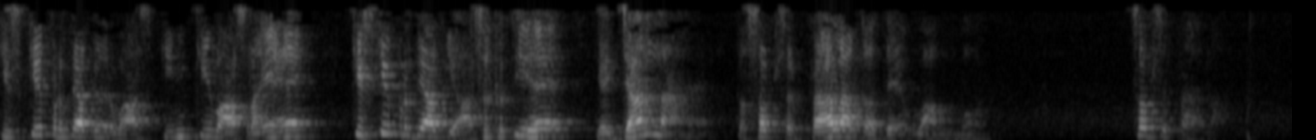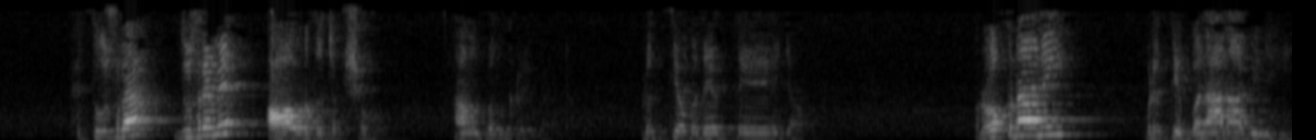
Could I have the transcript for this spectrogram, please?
किसके प्रति आपके निर्वास किन की वासनाएँ हैं, किसके प्रति आपकी आसक्ति है यह जानना है तो सबसे पहला कहते हैं वांग मौन सबसे पहला। फिर दूसरा, दूसरे में आवृत चक्षु। आँख बंद करे को देखते जाओ। रोकना नहीं, वृत्ति बनाना भी नहीं।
